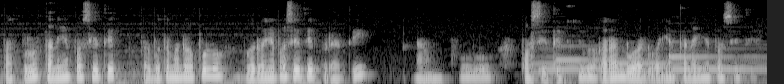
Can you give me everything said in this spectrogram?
40 tandanya positif 40 tambah 20 dua-duanya positif berarti 60 positif juga karena dua-duanya tandanya positif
